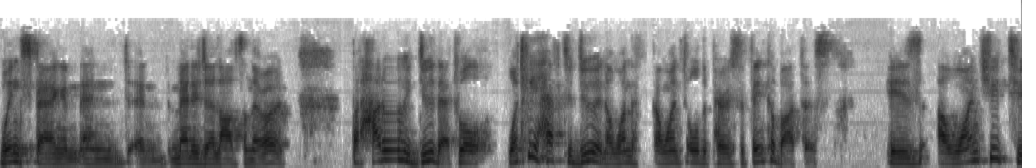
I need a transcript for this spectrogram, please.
wingspan and, and, and manage their lives on their own. But how do we do that? Well, what we have to do, and I want, I want all the parents to think about this, is I want you to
